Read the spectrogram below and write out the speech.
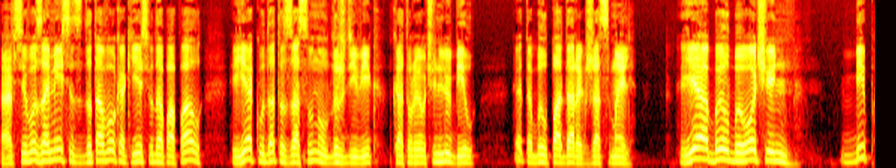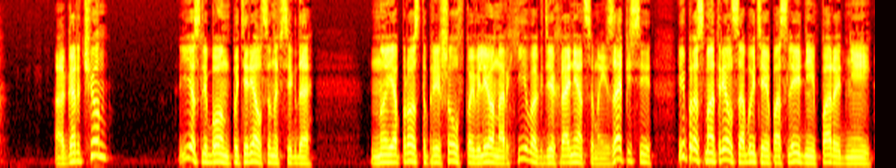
А всего за месяц до того, как я сюда попал, я куда-то засунул дождевик, который очень любил. Это был подарок Жасмель я был бы очень... бип, огорчен, если бы он потерялся навсегда. Но я просто пришел в павильон архива, где хранятся мои записи, и просмотрел события последней пары дней,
